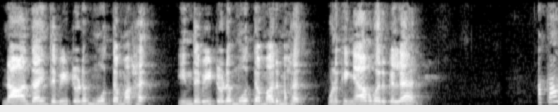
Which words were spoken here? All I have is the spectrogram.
நான் தான் இந்த வீட்டோட மூத்த மக. இந்த வீட்டோட மூத்த மருமக. உனக்கு ஞாபகம் இருக்குல்ல? அக்கா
